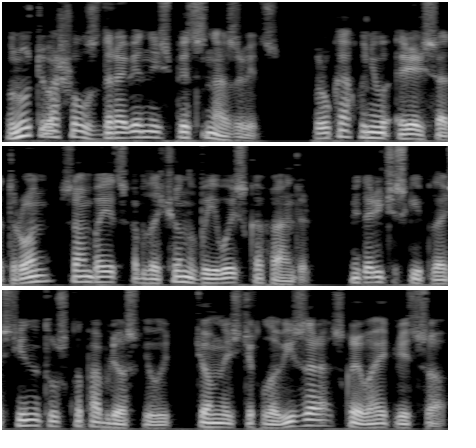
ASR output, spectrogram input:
Внутрь вошел здоровенный спецназовец. В руках у него рельсотрон, сам боец облачен в боевой скафандр. Металлические пластины тускло поблескивают, темное стекло визора скрывает лицо.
